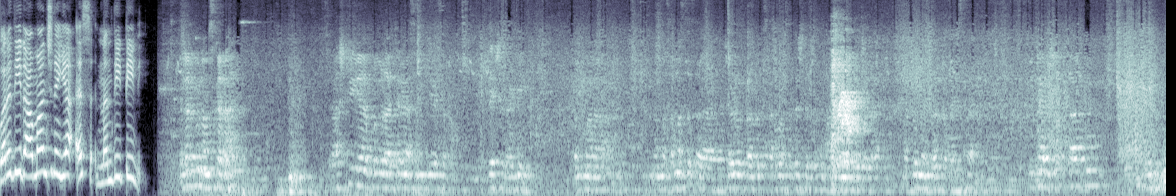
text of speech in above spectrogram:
ವರದಿ ರಾಮಾಂಜನೇಯ ಎಸ್ ನಂದಿ ಟಿವಿ ಎಲ್ಲರಿಗೂ ನಮಸ್ಕಾರ ರಾಷ್ಟ್ರೀಯ ಹಬ್ಬಗಳ ಆಚರಣಾ ಸಮಿತಿಯ ಸ- ಅಧ್ಯಕ್ಷರಾಗಿ ನಮ್ಮ ನಮ್ಮ ಸಮಸ್ತ ಸ- ಚಳುವಳಿ ತಾಲೂಕು ಸರ್ವ ಸದಸ್ಯರು ಮಾಧ್ಯಮಗಳ ಮತ್ತೊಮ್ಮೆ ಸ್ವಾಗತ ಬಯಸ್ತಾ ಈಗ ಇಪ್ಪತ್ತಾರು ಎಂಟು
